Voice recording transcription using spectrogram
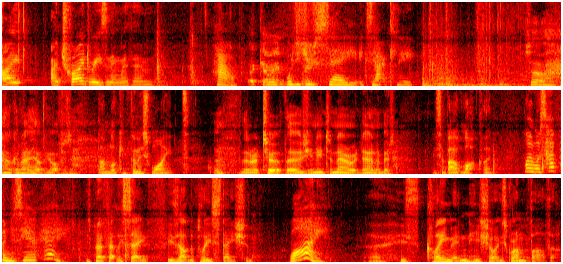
I I tried reasoning with him. How? Uh, come in. What did you say exactly? So, how can I help you, officer? I'm looking for Miss White. Uh, there are two of those. You need to narrow it down a bit. It's about Lachlan. Why, what's happened? Is he okay? He's perfectly safe. He's at the police station. Why? Uh, he's claiming he shot his grandfather.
